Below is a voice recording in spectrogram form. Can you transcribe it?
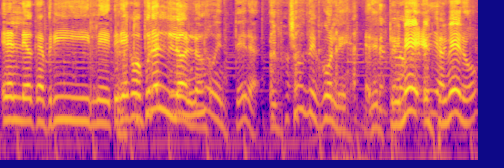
Era el Leo Caprile, tenía como puro muy Lolo. noventera. El show de goles, Es el, el que primer, me el primero,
